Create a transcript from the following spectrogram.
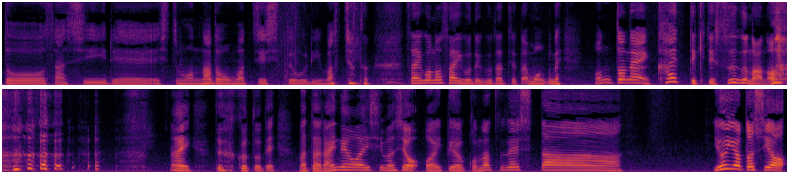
ト、差し入れ、質問などお待ちしております。ちょっと、最後の最後でぐだっちゃった。もうね、ほんとね、帰ってきてすぐなの。はい。ということで、また来年お会いしましょう。お相手は小夏でした。良いお年を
